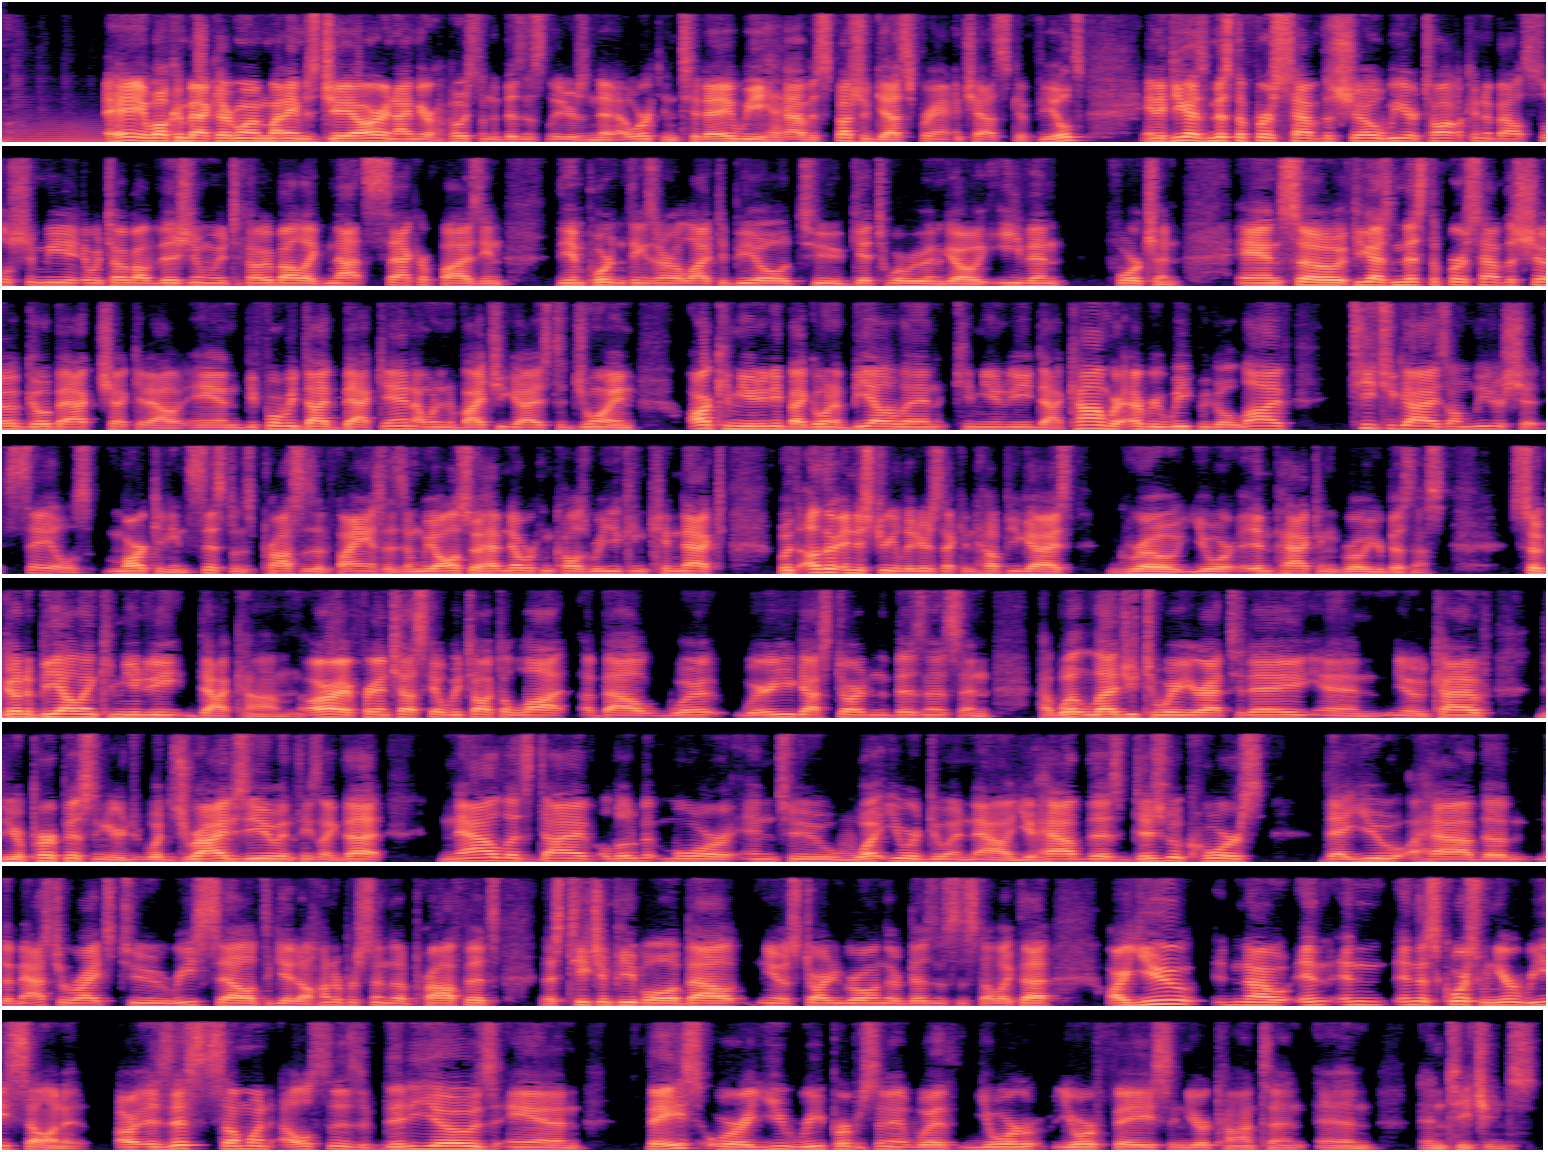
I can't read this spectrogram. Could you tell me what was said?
Hey, welcome back, everyone. My name is JR, and I'm your host on the Business Leaders Network. And today we have a special guest, Francesca Fields. And if you guys missed the first half of the show, we are talking about social media. We're talking about vision. We talk about like not sacrificing the important things in our life to be able to get to where we want to go, even fortune. And so if you guys missed the first half of the show, go back, check it out. And before we dive back in, I want to invite you guys to join our community by going to blncommunity.com, where every week we go live teach you guys on leadership, sales, marketing, systems, process, and finances. And we also have networking calls where you can connect with other industry leaders that can help you guys grow your impact and grow your business. So go to blncommunity.com. All right, Francesca, we talked a lot about where where you got started in the business and what led you to where you're at today, and you know, kind of your purpose and your what drives you and things like that. Now let's dive a little bit more into what you are doing now. You have this digital course that you have the the master rights to resell to get 100% of the profits that's teaching people about you know starting growing their business and stuff like that. Are you now in in in this course when you're reselling it are is this someone else's videos and face or are you repurposing it with your your face and your content and and teachings?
